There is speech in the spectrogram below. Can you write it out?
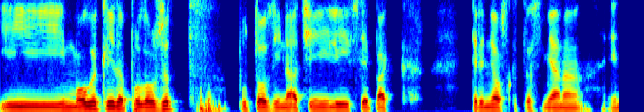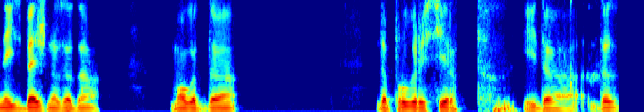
и могат ли да продължат по този начин или все пак треньорската смяна е неизбежна, за да могат да, да прогресират и да, да,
